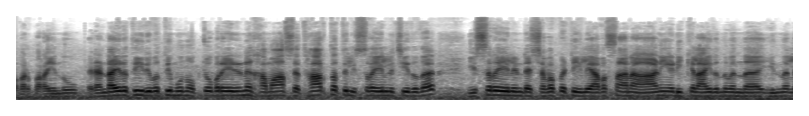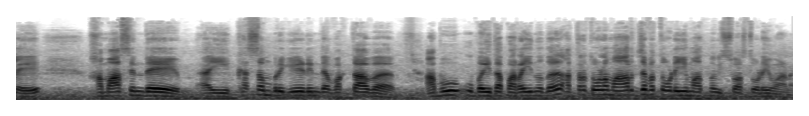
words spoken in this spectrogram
അവർ പറയുന്നു രണ്ടായിരത്തി ഇരുപത്തി മൂന്ന് ഒക്ടോബർ ഏഴിന് ഹമാസ് യഥാർത്ഥത്തിൽ ഇസ്രയേലിൽ ചെയ്തത് ഇസ്രയേലിന്റെ ശവപ്പെട്ടിയിലെ അവസാന ആണിയടിക്കലായിരുന്നുവെന്ന് ഇന്നലെ ഹമാസിന്റെ ഈ ഖസം ബ്രിഗേഡിന്റെ വക്താവ് അബു ഉബൈദ പറയുന്നത് അത്രത്തോളം ആർജവത്തോടെയും ആത്മവിശ്വാസത്തോടെയുമാണ്.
